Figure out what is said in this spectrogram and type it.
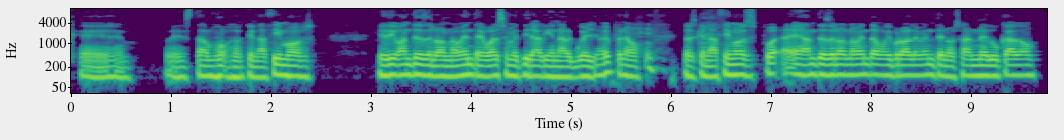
que, estamos, que nacimos yo digo antes de los 90, igual se me tira alguien al cuello, ¿eh? pero los que nacimos pues, antes de los 90 muy probablemente nos han educado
